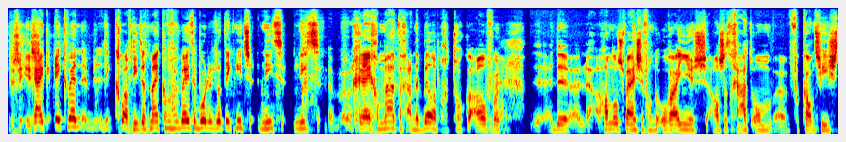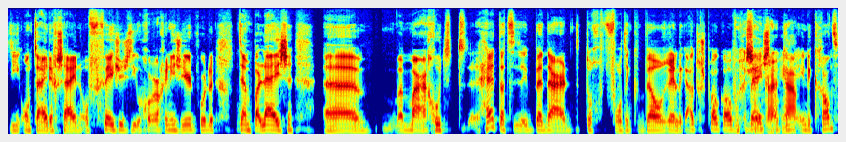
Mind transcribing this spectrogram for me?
Dus is... Kijk, ik, ben, ik geloof niet dat mij kan verbeterd worden dat ik niet, niet, niet eh, regelmatig aan de bel heb getrokken over Nee. de, de handelswijze van de Oranjes. Als het gaat om eh, vakanties die ontijdig zijn of feestjes die georganiseerd worden ten paleize. Eh, maar goed, hè, dat, ik ben daar toch, vond ik, wel redelijk uitgesproken over geweest. Zeker, ook ja. in, in de krant.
